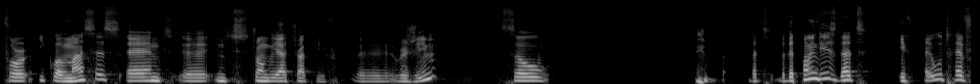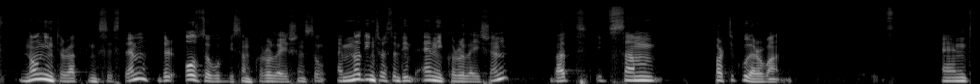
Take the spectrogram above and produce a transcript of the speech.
for equal masses and uh, in strongly attractive uh, regime. So, but, but the point is that if I would have non-interacting system, there also would be some correlation. So I'm not interested in any correlation, but it's some particular one. And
